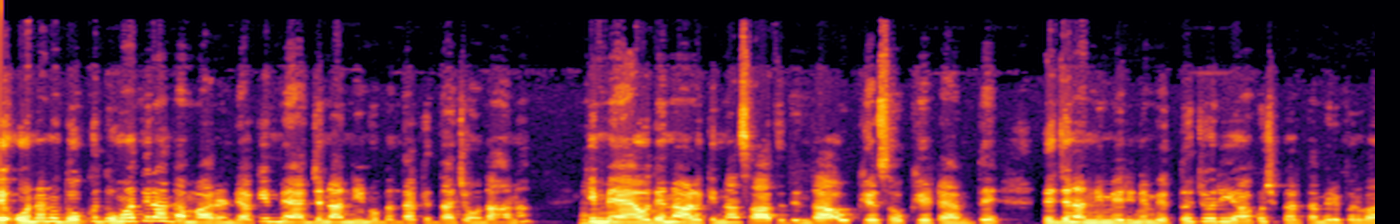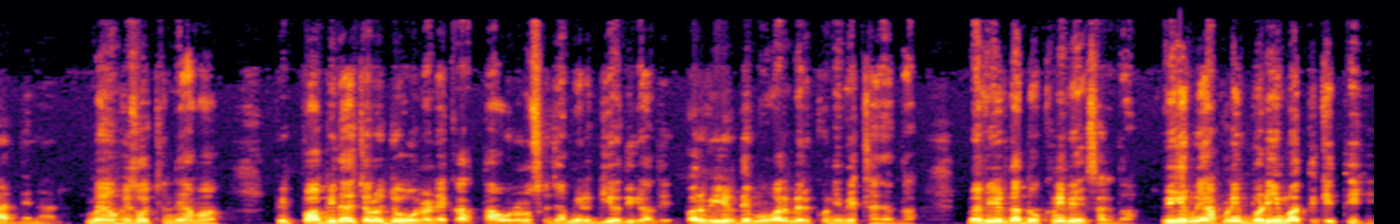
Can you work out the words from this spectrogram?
ਤੇ ਉਹਨਾਂ ਨੂੰ ਦੁੱਖ ਦੋਵਾਂ ਧਿਰਾਂ ਦਾ ਮਾਰਨ ਡਿਆ ਕਿ ਮੈਂ ਜਨਾਨੀ ਨੂੰ ਬੰਦਾ ਕਿੱਦਾਂ ਚਾਹੁੰਦਾ ਹਨਾ? ਕਿ। ਮੈਂ ਉਹਦੇ ਨਾਲ ਕਿੰਨਾ ਸਾਥ ਦਿੰਦਾ ਔਖੇ ਸੌਖੇ ਟਾਈਮ ਤੇ ਤੇ ਜਨਾਨੀ ਮੇਰੀ ਨੇ ਮੇਰੇ ਤੋਂ ਚੋਰੀ ਆ ਕੁਛ ਕਰਤਾ ਮੇਰੇ ਪਰਿਵਾਰ ਦੇ ਨਾਲ। ਮੈਂ ਉਹੀ ਸੋਚਣ ਦਿਆ ਵਾਂ ਵੀ ਭਾਬੀ ਦਾ ਚਲੋ ਜੋ ਉਹਨਾਂ ਨੇ ਕਰਤਾ ਉਹਨਾਂ ਨੂੰ ਸਜ਼ਾ ਮਿਲ ਗਈ ਉਹਦੀ ਗੱਲ ਦੀ ਪਰ ਵੀਰ ਦੇ ਮੂੰਹ ਵੱਲ ਮੇਰੇ ਕੋਲ ਨਹੀਂ ਵੇਖਿਆ ਜਾਂਦਾ। ਮੈਂ ਵੀਰ ਦਾ ਦੁੱਖ ਨਹੀਂ ਵੇਖ ਸਕਦਾ। ਵੀਰ ਨੇ ਆਪਣੀ ਬੜੀ ਮਦਦ ਕੀਤੀ ਸੀ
